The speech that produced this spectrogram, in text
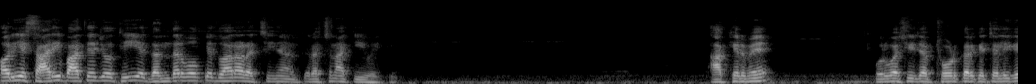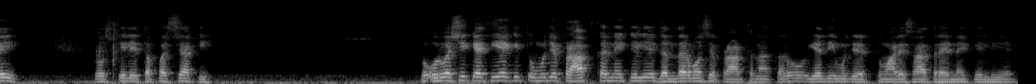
और ये सारी बातें जो थी, ये गंधर्वों के द्वारा रची रचना की हुई थी। आखिर में उर्वशी जब छोड़ करके चली गई तो उसके लिए तपस्या की। तो उर्वशी कहती है कि तू मुझे प्राप्त करने के लिए गंधर्वों से प्रार्थना करो, यदि मुझे तुम्हारे साथ रहने के लिए।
